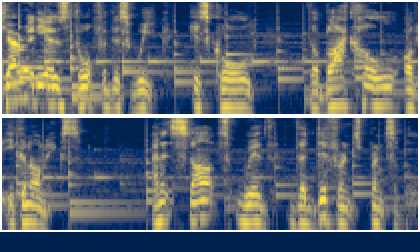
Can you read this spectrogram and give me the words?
Share Radio's thought for this week is called The Black Hole of Economics, and it starts with the difference principle,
